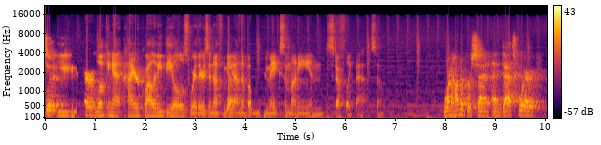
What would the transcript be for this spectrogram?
you start looking at higher quality deals where there's enough meat yep. on the bone to make some money and stuff like that. So 100% and that's where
